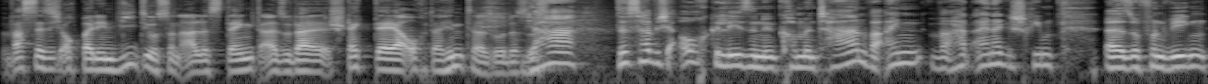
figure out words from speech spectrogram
was der sich auch bei den Videos und alles denkt. Also da steckt der ja auch dahinter. So, das Ja, das habe ich auch gelesen in den Kommentaren. War ein, war, hat einer geschrieben, äh, so von wegen,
